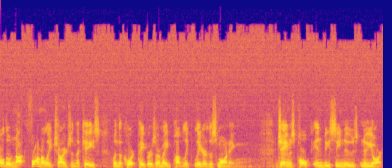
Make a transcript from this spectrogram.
although not formally charged in the case when the court papers are made public later this morning. James Polk, NBC News, New York.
